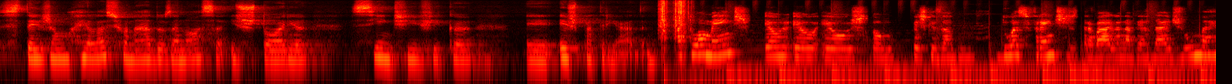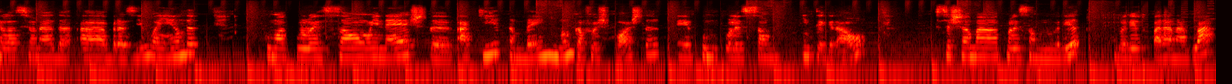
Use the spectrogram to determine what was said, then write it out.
estejam relacionados à nossa história científica é, expatriada. Atualmente, eu, eu, eu, estou pesquisando duas frentes de trabalho, na verdade, uma relacionada ao Brasil ainda, com uma coleção inédita aqui também, nunca foi exposta, é, como coleção integral, se chama Coleção Loreto, Loreto Paranaguá,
